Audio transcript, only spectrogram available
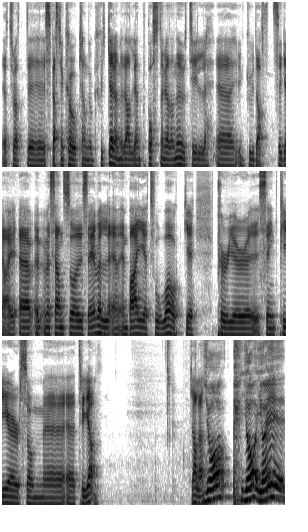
jag tror att eh, Sebastian Coe kan nog skicka den medaljen på posten redan nu till eh, Gudaf Segai. Eh, men sen så säger väl en, en Baye tvåa och eh, Purrier St. Pierre som eh, trea. Kalle? Ja, ja, jag är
